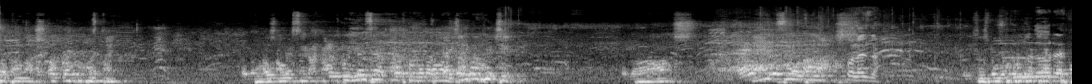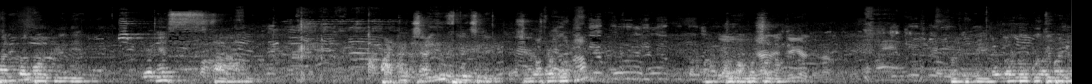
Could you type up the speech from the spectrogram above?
সফল আশঙ্কার অবস্থায় ইয়েস পাটা চালিয়ে ফেলেছিলেন শেষ পর্যন্ত অবশ্য মনু করতে পারি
